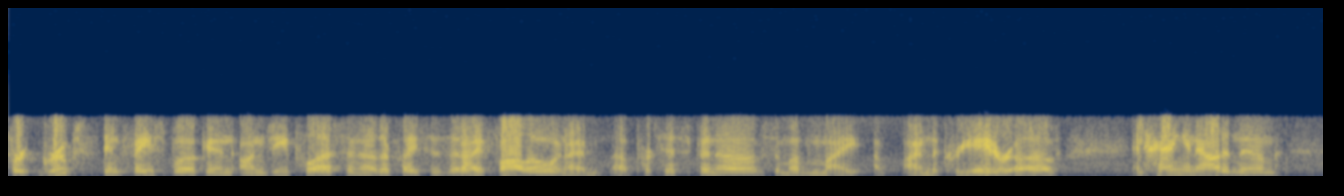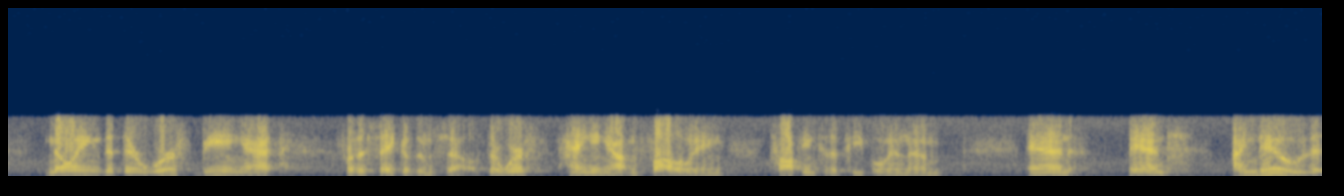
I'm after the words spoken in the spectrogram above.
for groups in Facebook and on G Plus and other places that I follow and I'm a participant of. Some of them I I'm the creator of, and hanging out in them, knowing that they're worth being at for the sake of themselves. They're worth hanging out and following, talking to the people in them, and and I knew that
